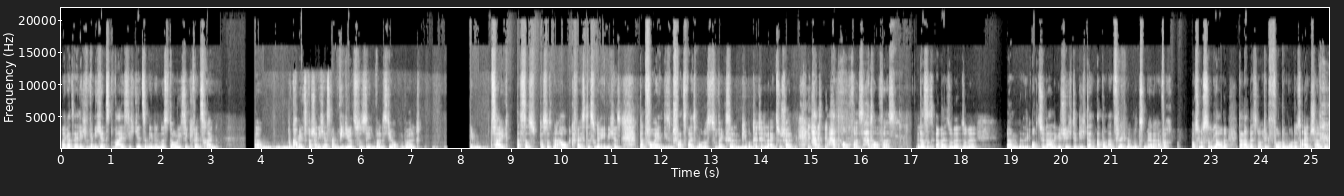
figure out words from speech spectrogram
mal ganz ehrlich, wenn ich jetzt weiß, ich gehe jetzt in eine Story-Sequenz rein, ähm, bekomme jetzt wahrscheinlich erstmal ein Video zu sehen, weil das die Open World eben zeigt, dass das, dass das eine Hauptquest ist oder ähnliches, dann vorher in diesen Schwarz-Weiß-Modus zu wechseln, die Untertitel einzuschalten, hat, hat auch was, hat auch was. Das ist aber so eine, so eine ähm, optionale Geschichte, die ich dann ab und an vielleicht mal nutzen werde. Einfach aus Lust und Laune. Dann am besten noch den Fotomodus einschalte.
